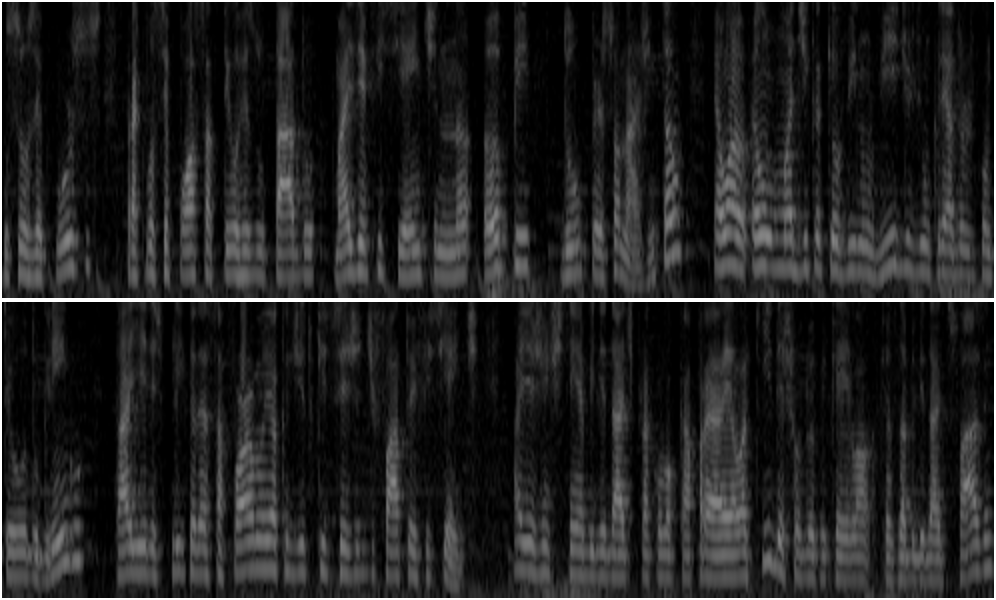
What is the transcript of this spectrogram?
os seus recursos para que você possa ter o resultado mais eficiente na up do personagem. Então, é uma, é uma dica que eu vi num vídeo de um criador de conteúdo gringo, tá? E ele explica dessa forma e eu acredito que seja de fato eficiente. Aí a gente tem habilidade para colocar para ela aqui, deixa eu ver o que, que, ela, que as habilidades fazem.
